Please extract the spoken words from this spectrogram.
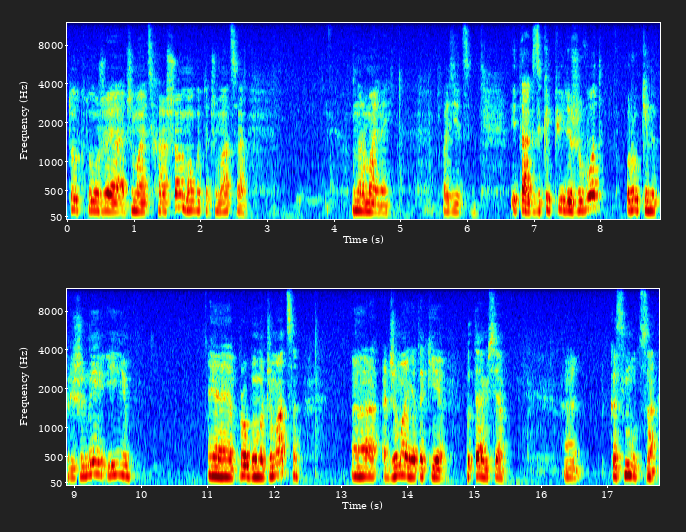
тот, кто уже отжимается хорошо, могут отжиматься в нормальной позиции. Итак, закрепили живот, руки напряжены и э, пробуем отжиматься. Э, отжимания такие пытаемся э, коснуться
